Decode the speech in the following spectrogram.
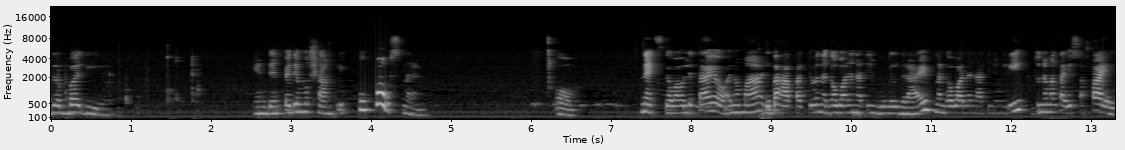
the body. And then, pwede mo siyang ipopost na. Oh. Next, gawa ulit tayo. Ano ma? Di ba apat yun? Nagawa na natin Google Drive. Nagawa na natin yung link. Ito naman tayo sa file.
